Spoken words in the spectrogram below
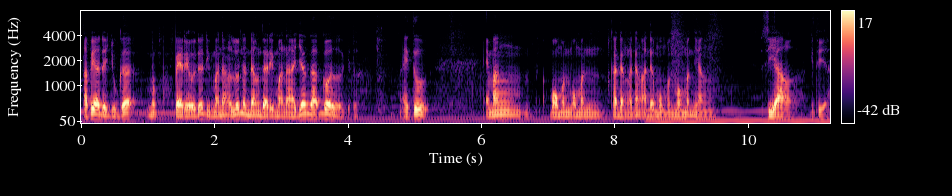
Tapi ada juga periode di mana lu nendang dari mana aja nggak gol gitu. Nah itu emang momen-momen kadang-kadang ada momen-momen yang sial gitu ya.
